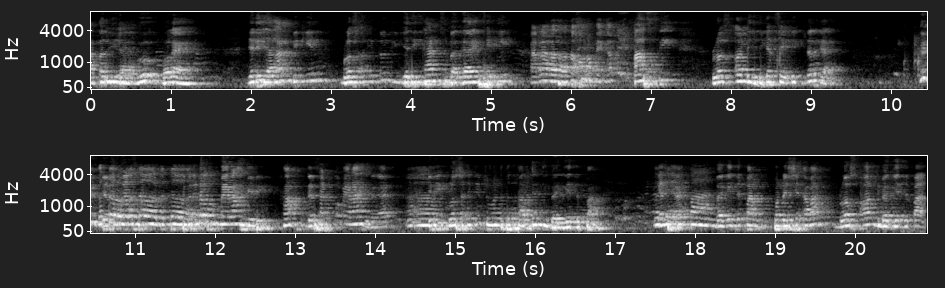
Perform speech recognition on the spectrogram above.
Atau di dagu? Boleh. Jadi jangan bikin blush on itu dijadikan sebagai shading karena rata-rata orang makeup pasti blush on dijadikan shading, bener gak? Betul, betul, betul. Tiba-tiba merah gini, hah? Dari sana kok merah gitu kan? Heeh. Jadi blush on itu cuma ditempatkan di bagian depan. Bagian ya? depan. Bagian depan, foundation apa? Blush on di bagian depan,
